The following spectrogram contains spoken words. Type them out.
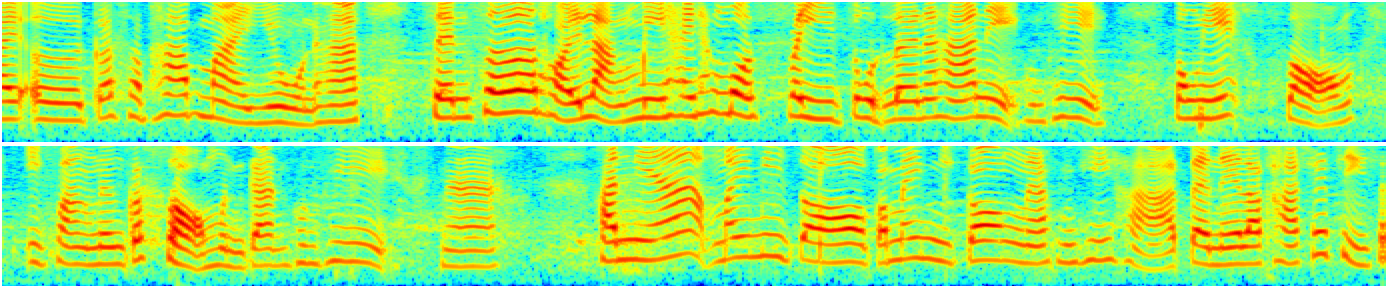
ดๆเอ่ยก็สภาพใหม่อยู่นะคะ เซ็นเซอร์ถอยหลังมีให้ทั้งหมด 4 จุดเลยนะคะ นี่คุณพี่ ตรงนี้ 2 อีกฝั่งหนึ่งก็ 2 เหมือนกันคุณพี่นะคันนี้ไม่มีจอก็ไม่มีกล้องนะคุณพี่ขาแต่ในราคาแค่4ี่แส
